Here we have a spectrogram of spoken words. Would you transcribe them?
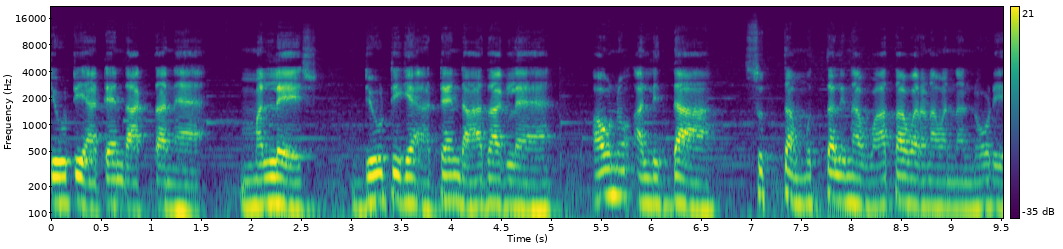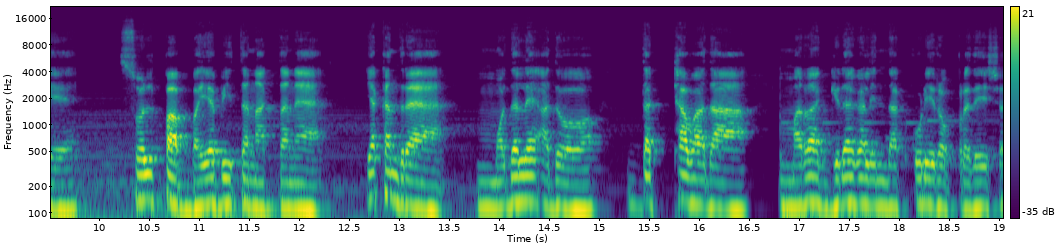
ಡ್ಯೂಟಿ ಅಟೆಂಡ್ ಆಗ್ತಾನೆ. ಮಲ್ಲೇಶ್ ಡ್ಯೂಟಿಗೆ ಅಟೆಂಡ್ ಆದಾಗಲೇ ಅವನು ಅಲ್ಲಿದ್ದ ಸುತ್ತಮುತ್ತಲಿನ ವಾತಾವರಣವನ್ನು ನೋಡಿ ಸ್ವಲ್ಪ ಭಯಭೀತನಾಗ್ತಾನೆ. ಯಾಕಂದರೆ ಮೊದಲೇ ಅದು ದಟ್ಟವಾದ ಮರ ಗಿಡಗಳಿಂದ ಕೂಡಿರೋ ಪ್ರದೇಶ.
